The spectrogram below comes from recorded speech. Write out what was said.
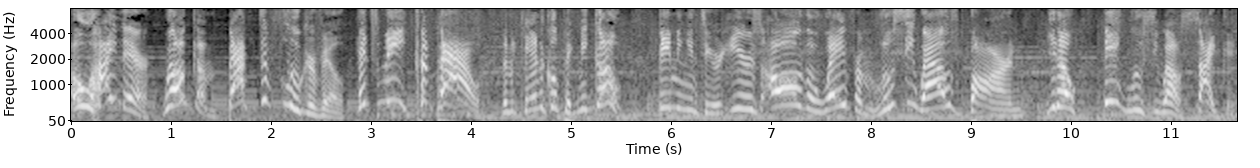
Oh, hi there! Welcome back to Pflugerville. It's me, Kapow, the mechanical pygmy goat, beaming into your ears all the way from Lucy Wow's barn. You know, being Lucy Wow's sidekick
